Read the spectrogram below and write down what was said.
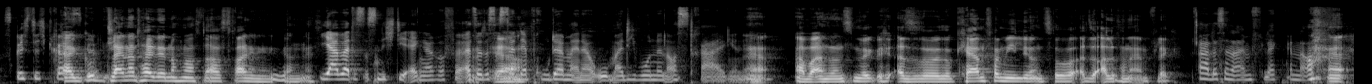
Das ist richtig krass. Ja, gut, ein kleiner Teil, der noch nach Australien gegangen ist. Ja, aber das ist nicht die engere. Fall. Also das ist ja. dann der Bruder meiner Oma, die wohnt in Australien. Ja. ja. Aber ansonsten wirklich, also so, so, Kernfamilie und so, also alles an einem Fleck. Alles in einem Fleck, genau. Ja.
